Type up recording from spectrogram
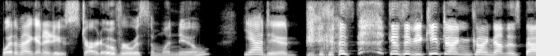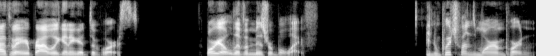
What am I going to do? Start over with someone new? Yeah, dude, because because if you keep going going down this pathway, you're probably going to get divorced or you'll live a miserable life. And which one's more important?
